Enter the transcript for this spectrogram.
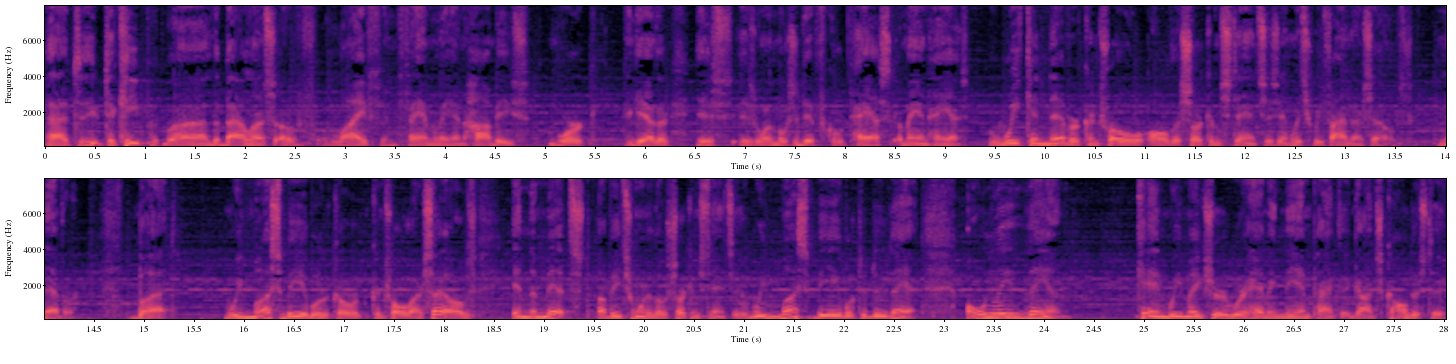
Uh, to, to, keep uh, the balance of life and family and hobbies, work together is, is one of the most difficult tasks a man has. We can never control all the circumstances in which we find ourselves. Never. But we must be able to co- control ourselves in the midst of each one of those circumstances. We must be able to do that. Only then can we make sure we're having the impact that God's called us to.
